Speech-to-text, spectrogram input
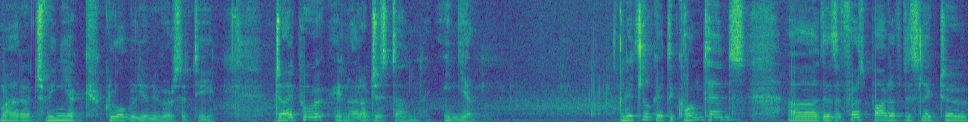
Maharaj Vinayak Global University, Jaipur in Rajasthan, India. Let's look at the contents. Uh, the first part of this lecture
